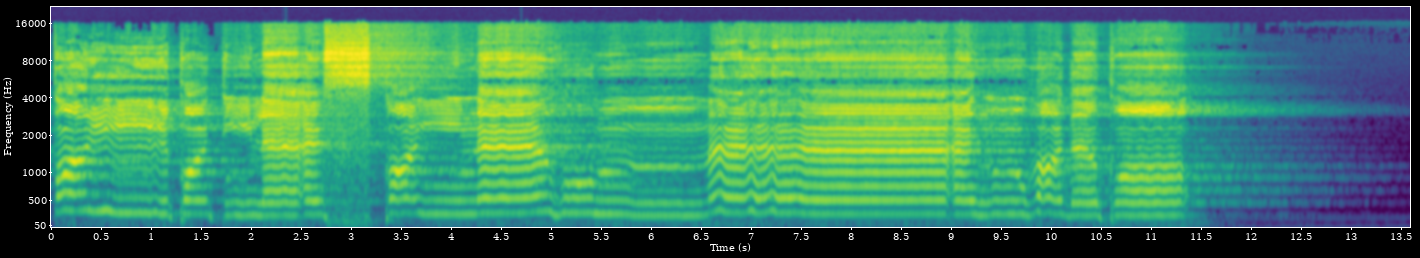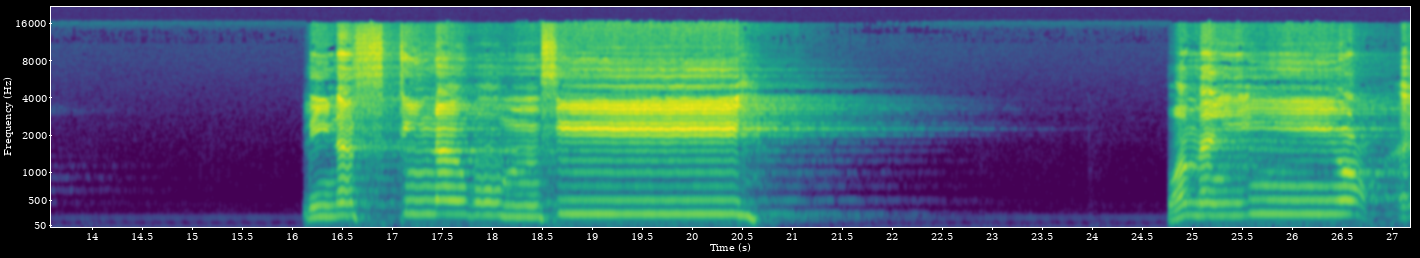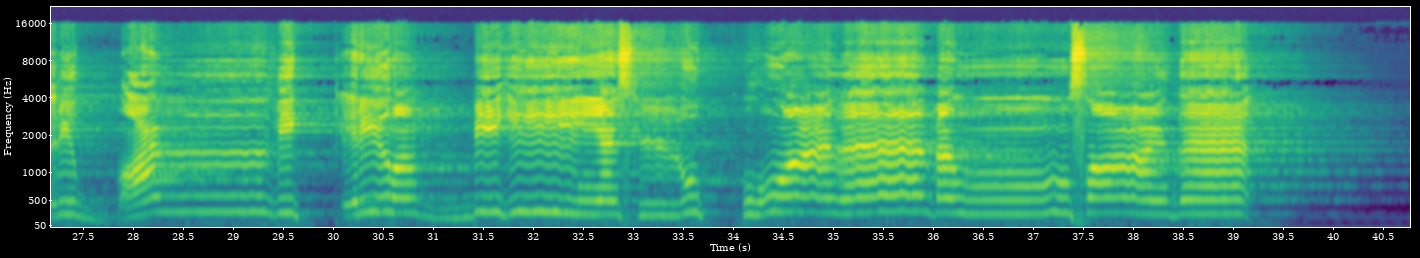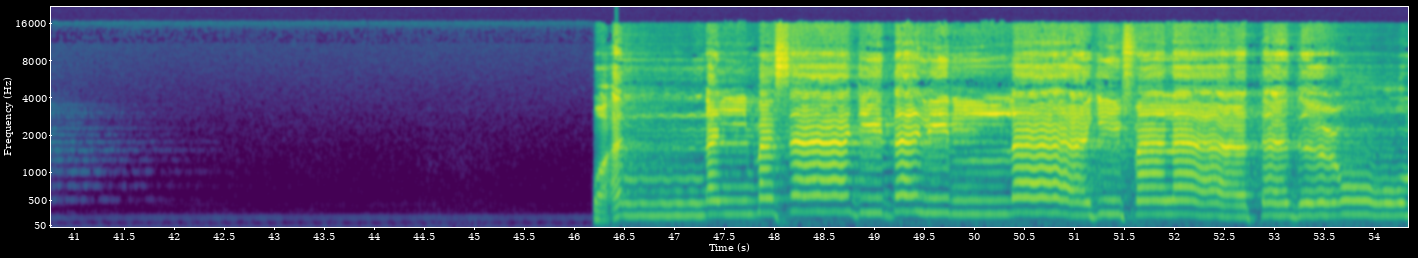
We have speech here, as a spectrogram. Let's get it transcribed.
الطريقة لأسقيناهم ماء غدقا. لنفتنهم فيه. ومن يعرض عن ذكر ربه يسلكه عذابا صعدا وأن المساجد لله فلا تدعوا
